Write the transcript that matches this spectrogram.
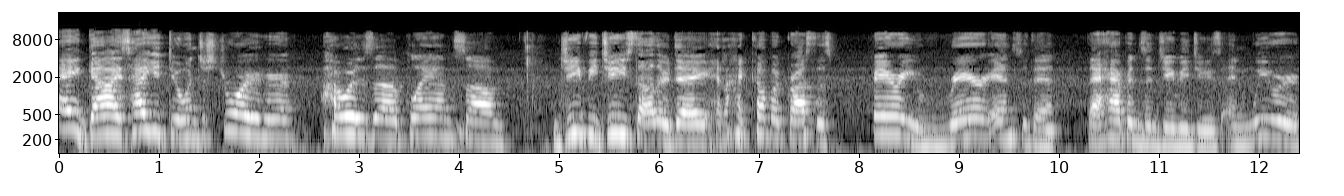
Hey guys, how you doing? Destroyer here. I was uh, playing some GVGs the other day, and I come across this very rare incident that happens in GVGs, and we were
